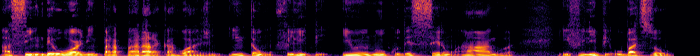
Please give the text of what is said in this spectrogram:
Assim deu ordem para parar a carruagem. Então Filipe e o eunuco desceram a água, e Filipe o batizou.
